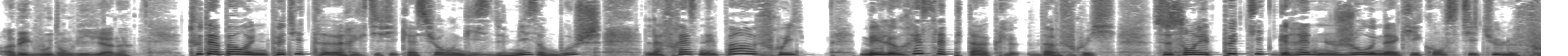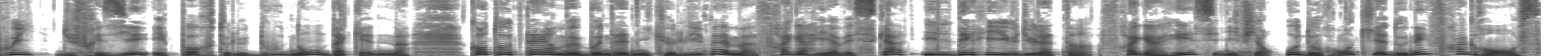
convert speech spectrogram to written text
avec vous donc Viviane. Tout d'abord, une petite rectification en guise de mise en bouche. La fraise n'est pas un fruit mais le réceptacle d'un fruit. Ce sont les petites graines jaunes qui constituent le fruit du fraisier et portent le doux nom d'akène. Quant au terme botanique lui-même, Fragaria vesca, il dérive du latin fragare signifiant odorant qui a donné fragrance.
